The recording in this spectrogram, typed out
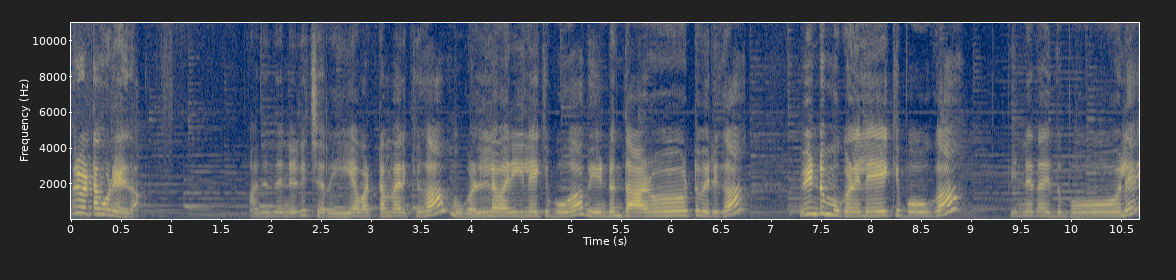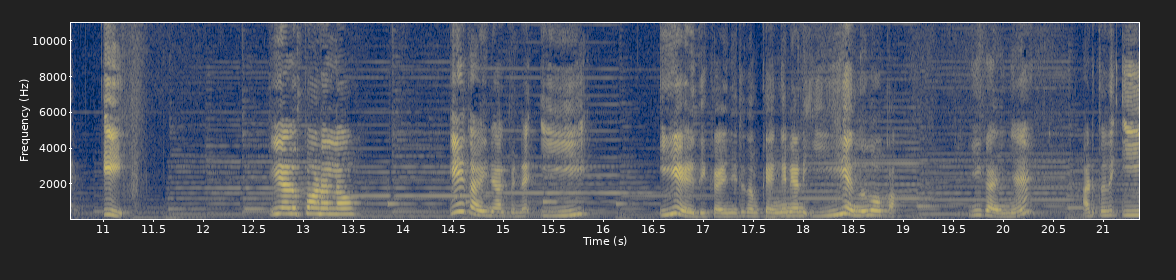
ഒരു വട്ടം കൂടി എഴുതാം. ആദ്യം തന്നെ ഒരു ചെറിയ വട്ടം വരയ്ക്കുക മുകളിലെ വരിയിലേക്ക് പോവുക വീണ്ടും താഴോട്ട് വരിക വീണ്ടും മുകളിലേക്ക് പോവുക പിന്നെ ഇതാ ഇതുപോലെ ഈ ഈ എളുപ്പമാണല്ലോ ഈ കഴിഞ്ഞാൽ പിന്നെ ഈ ഈ എഴുതി കഴിഞ്ഞിട്ട് നമുക്ക് എങ്ങനെയാണ് ഈ എന്ന് നോക്കാം. ഈ കഴിഞ്ഞ് അടുത്തത് ഈ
